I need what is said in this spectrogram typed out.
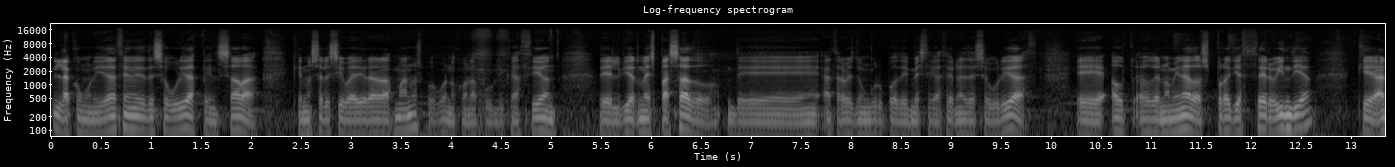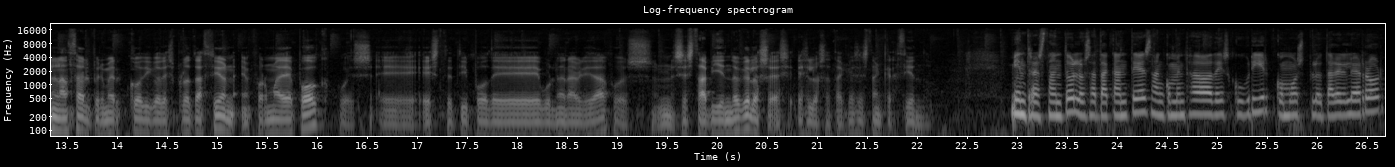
la comunidad de seguridad pensaba que no se les iba a ir a las manos, pues bueno, con la publicación del viernes pasado de, a través de un grupo de investigaciones de seguridad eh, denominados Project Zero India, que han lanzado el primer código de explotación en forma de POC, pues eh, este tipo de vulnerabilidad pues se está viendo que los, los ataques están creciendo. Mientras tanto, los atacantes han comenzado a descubrir cómo explotar el error,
